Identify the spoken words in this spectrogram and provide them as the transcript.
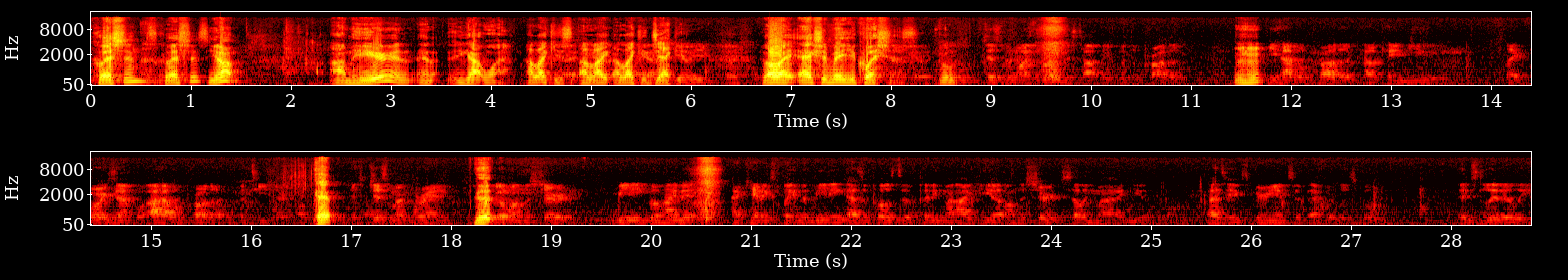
Questions? Questions? You know, I'm here and, and you got one. I like your, I like, I like your jacket. All right, ask your million questions. Go. Just one on this topic with the product. Mhm. You have a product, how can you, like, for example, I have a product, a t-shirt. Okay. It's just my brand. Good. Logo on the shirt, meaning behind it. I can't explain the meaning as opposed to putting my idea on the shirt, selling my idea. As the experience of effortless gold. It's literally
